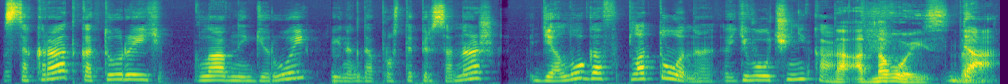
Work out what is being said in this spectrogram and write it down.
Сократ, который главный герой, иногда просто персонаж, диалогов Платона, его ученика. Да, одного из. Да. да.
